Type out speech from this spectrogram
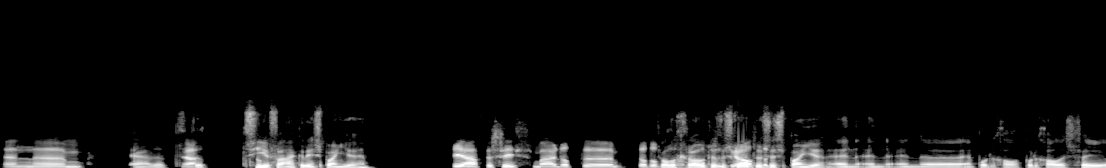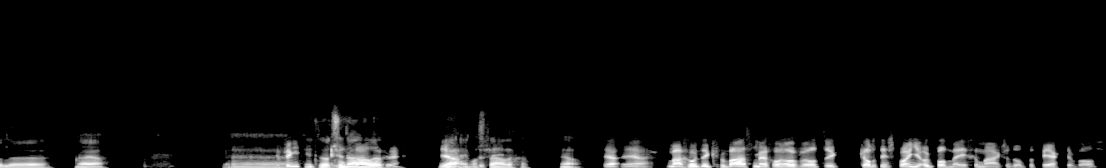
En, um, ja, dat, ja, dat zie je vaker in Spanje, hè? Ja, precies. Maar dat. Uh, dat het is wel een grote verschil tussen Spanje en, en, en, uh, en Portugal. Portugal is veel, uh, nou ja, internationaler. Ja, ja Engelstaliger. Ja. Ja, ja, maar goed, ik verbaas me gewoon over, want ik, ik, had het in Spanje ook wel meegemaakt, dat dat beperkter was.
